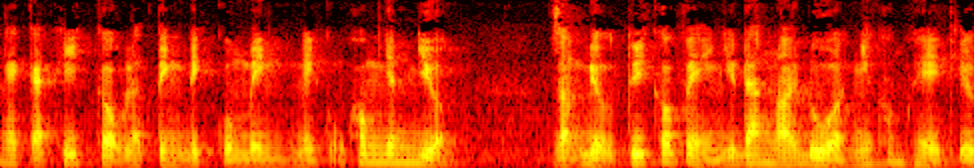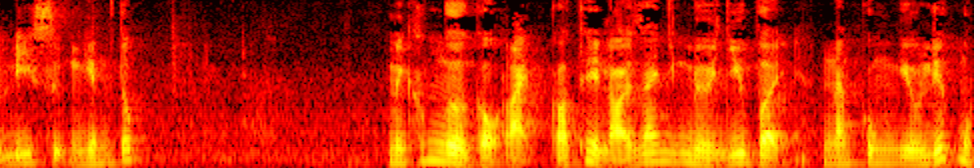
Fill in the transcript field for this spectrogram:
ngay cả khi cậu là tình địch của mình, mình cũng không nhân nhượng. Giọng điệu tuy có vẻ như đang nói đùa nhưng không hề thiếu đi sự nghiêm túc. Mình không ngờ cậu lại có thể nói ra những lời như vậy, Nam Cung Nghiêu liếc một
